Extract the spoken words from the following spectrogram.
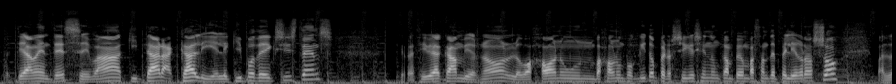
Efectivamente, se va a quitar a Cali, el equipo de Existence, que recibía cambios, ¿no? Lo bajaban un, bajaban un poquito, pero sigue siendo un campeón bastante peligroso. Mad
